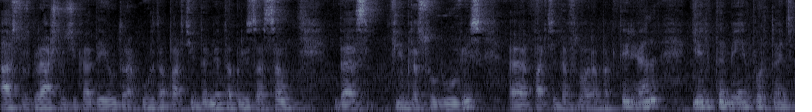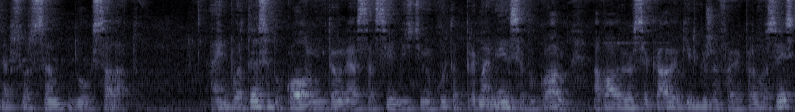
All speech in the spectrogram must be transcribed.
ácidos graxos de cadeia ultracurta a partir da metabolização das fibras solúveis, uh, a partir da flora bacteriana. E ele também é importante na absorção do oxalato. A importância do cólon, então, nessa síndrome de intestino curto, a permanência do cólon, a válvula urcecal é aquilo que eu já falei para vocês,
